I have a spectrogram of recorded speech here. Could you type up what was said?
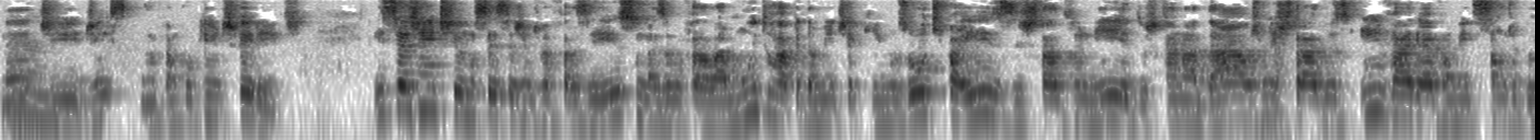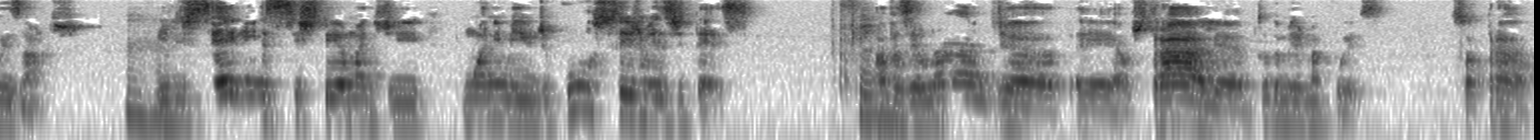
né, uhum. de, de ensino, que é um pouquinho diferente. E se a gente, eu não sei se a gente vai fazer isso, mas eu vou falar muito rapidamente aqui, nos outros países, Estados Unidos, Canadá, os mestrados invariavelmente são de dois anos. Uhum. Eles seguem esse sistema de um ano e meio de curso, seis meses de tese. Sim. Nova Zelândia, é, Austrália, tudo a mesma coisa. Só para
